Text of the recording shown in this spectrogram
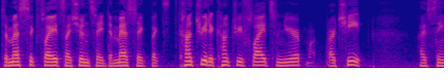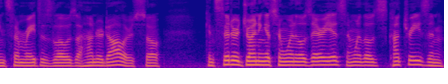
domestic flights, I shouldn't say domestic, but country to country flights in Europe are cheap. I've seen some rates as low as $100. So consider joining us in one of those areas, in one of those countries, and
